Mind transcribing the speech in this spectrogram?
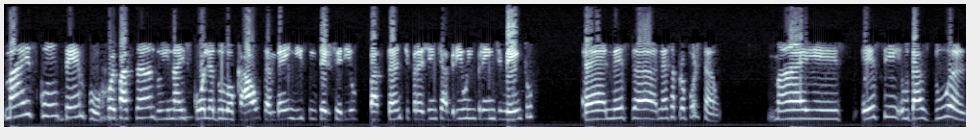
Mas com o tempo foi passando e na escolha do local também isso interferiu bastante para a gente abrir o empreendimento é, nessa, nessa proporção. Mas esse, o das duas,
